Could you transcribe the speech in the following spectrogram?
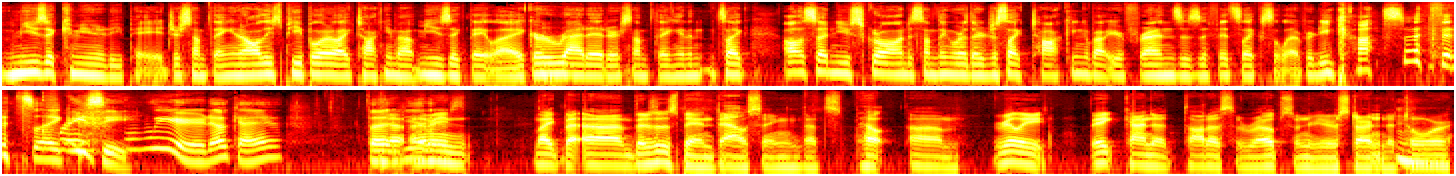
music community page or something and all these people are like talking about music they like or Reddit or something and it's like all of a sudden you scroll onto something where they're just like talking about your friends as if it's like celebrity gossip and it's like Crazy. weird okay but yeah, yeah, I mean, like the, uh, there's this band Dowsing that's helped. Um, really, they kind of taught us the ropes when we were starting to Mhm. tour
